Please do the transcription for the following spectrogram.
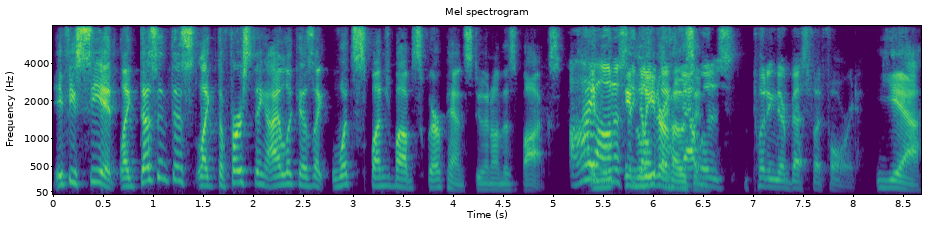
If you see it, like, doesn't this like the first thing I look at is like, what's SpongeBob SquarePants doing on this box? I in, honestly in don't think that was putting their best foot forward. Yeah,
